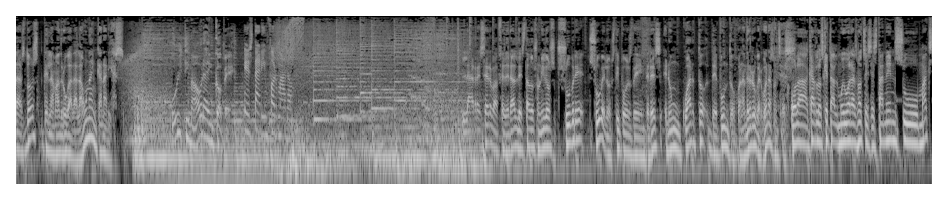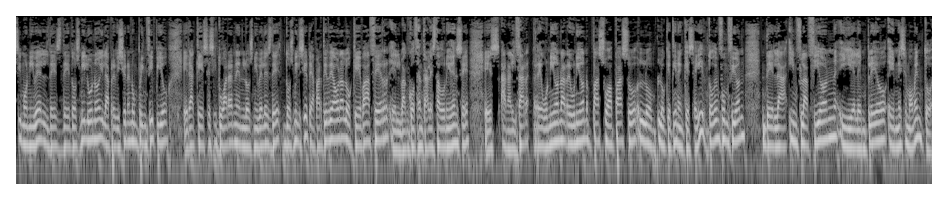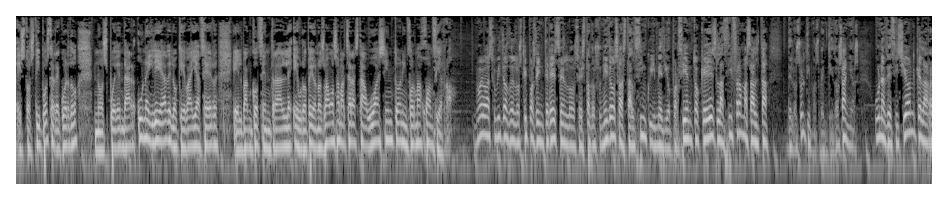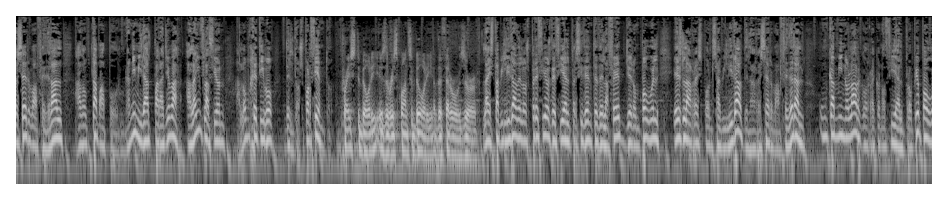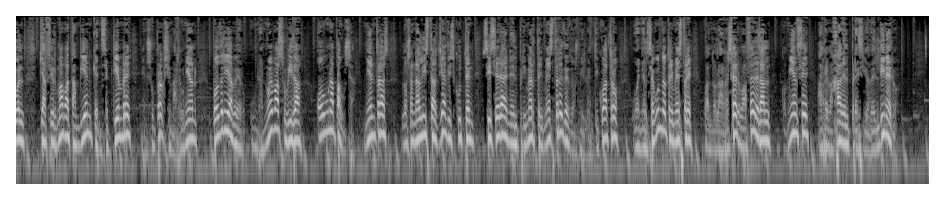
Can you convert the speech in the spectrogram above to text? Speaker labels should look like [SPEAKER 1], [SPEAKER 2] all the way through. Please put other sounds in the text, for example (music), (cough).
[SPEAKER 1] Las 2 de la madrugada, la una en Canarias.
[SPEAKER 2] Última hora en Cope.
[SPEAKER 3] Estar informado.
[SPEAKER 1] La Reserva Federal de Estados Unidos sube, sube los tipos de interés en un cuarto de punto. Juan Andrés Ruber, buenas noches.
[SPEAKER 4] Hola, Carlos, ¿qué tal? Muy buenas noches. Están en su máximo nivel desde 2001 y la previsión en un principio era que se situaran en los niveles de 2007. A partir de ahora, lo que va a hacer el Banco Central estadounidense es analizar reunión a reunión, paso a paso, lo, lo que tienen que seguir. Todo en función de la inflación y el empleo en ese momento. Estos tipos, te recuerdo, nos pueden dar una idea de lo que vaya a hacer el Banco Central Europeo. Nos vamos a marchar hasta Washington, informa Juan Fierro.
[SPEAKER 5] Nueva subida de los tipos de interés en los Estados Unidos hasta el 5,5%, que es la cifra más alta de los últimos 22 años. Una decisión que la Reserva Federal adoptaba por unanimidad para llevar a la inflación al objetivo del 2%. La estabilidad de los precios, decía el presidente de la Fed, Jerome Powell, es la responsabilidad de la Reserva Federal. Un camino largo, reconocía el propio Powell, que afirmaba también que en septiembre, en su próxima reunión, podría haber una nueva subida o una pausa. Mientras, los analistas ya discuten si será en el primer trimestre de 2024 o en el segundo trimestre, cuando la Reserva Federal comience a rebajar el precio del dinero.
